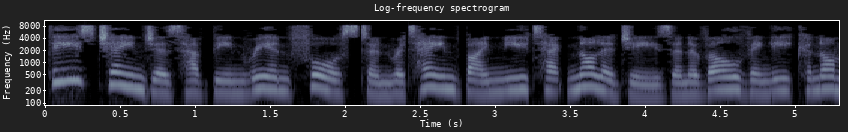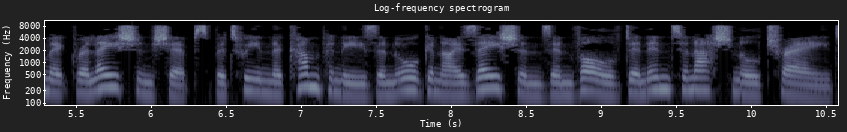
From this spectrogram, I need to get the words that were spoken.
These changes have been reinforced and retained by new technologies and evolving economic relationships between the companies and organizations involved in international trade.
